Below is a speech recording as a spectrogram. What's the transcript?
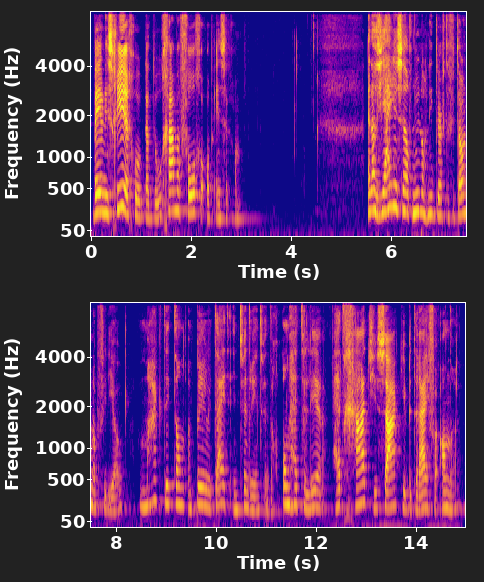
Ben je nieuwsgierig hoe ik dat doe? Ga me volgen op Instagram. En als jij jezelf nu nog niet durft te vertonen op video, maak dit dan een prioriteit in 2023 om het te leren. Het gaat je zaak, je bedrijf veranderen.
